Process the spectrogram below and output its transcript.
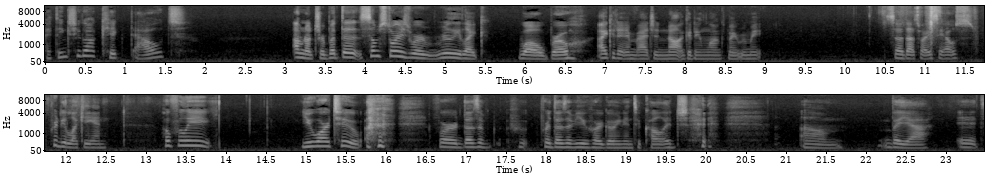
I think she got kicked out. I'm not sure, but the some stories were really like, "Whoa, bro! I couldn't imagine not getting along with my roommate." So that's why I say I was pretty lucky, and hopefully, you are too. for those of who, for those of you who are going into college. um, but yeah, it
